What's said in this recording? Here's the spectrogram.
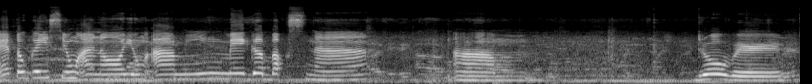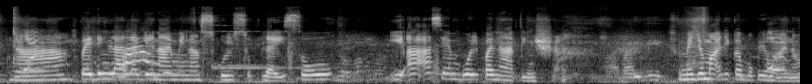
Eto guys yung ano, yung aming mega box na um, drawer na pwedeng lalagyan namin ng school supplies. So, i-assemble pa natin siya. So, medyo maalikabok yung ano.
